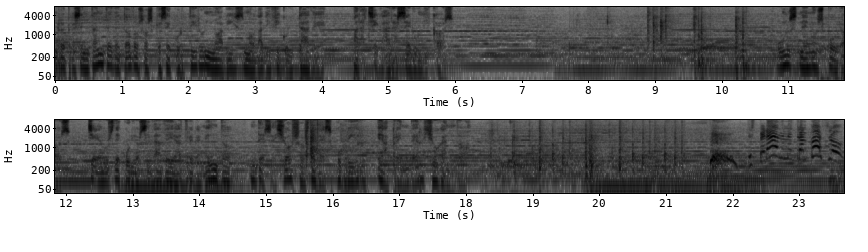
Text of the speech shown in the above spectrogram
representante de todos os que se curtiron no abismo da dificultade para chegar a ser únicos. Uns nenos puros, cheos de curiosidade e atrevemento, desexosos de descubrir e aprender xogando. Esperadme, trampasos!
